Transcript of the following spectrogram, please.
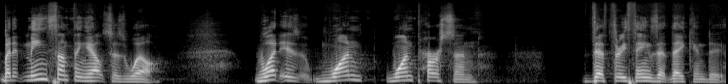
but it means something else as well. What is one, one person the three things that they can do.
